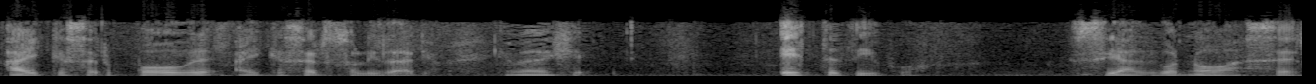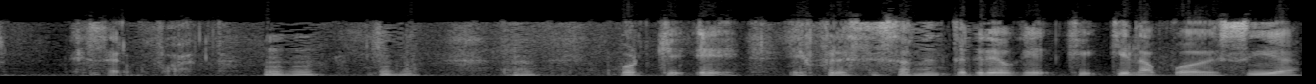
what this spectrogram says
hay que ser pobre, hay que ser solidario. Y me dije, este tipo, si algo no va a hacer, es ser un poeta. Porque eh, es precisamente creo que, que la poesía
